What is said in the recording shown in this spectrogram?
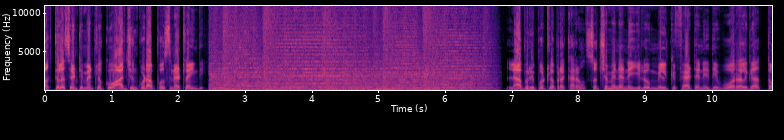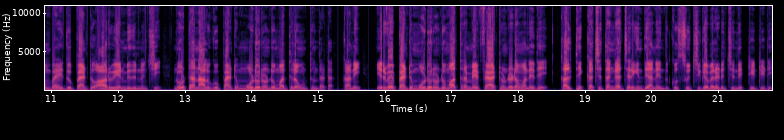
భక్తుల సెంటిమెంట్లకు ఆజ్యం కూడా పోసినట్లయింది. ల్యాబ్ రిపోర్ట్ల ప్రకారం స్వచ్ఛమైన నెయ్యిలో మిల్క్ ఫ్యాట్ అనేది ఓవరాల్గా తొంభై ఐదు పాయింట్ ఆరు ఎనిమిది నుంచి నూట నాలుగు పాయింట్ మూడు రెండు మధ్యలో ఉంటుందట. కానీ ఇరవై పాయింట్ మూడు రెండు మాత్రమే ఫ్యాట్ ఉండడం అనేది కల్తీ ఖచ్చితంగా జరిగింది అనేందుకు సూచిగా వెల్లడించింది టీటీడీ.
